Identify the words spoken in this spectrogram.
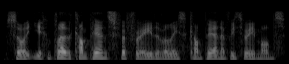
so you can play the campaigns for free. They release a campaign every three months.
